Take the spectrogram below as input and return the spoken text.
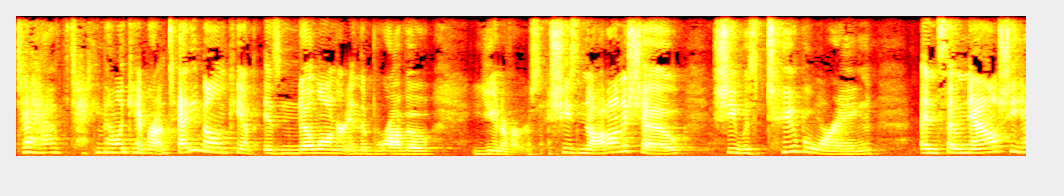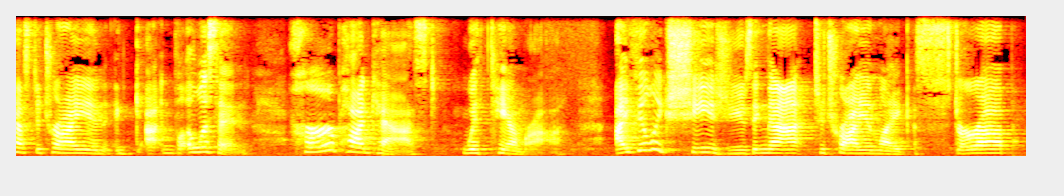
to have Teddi Mellencamp around. Teddi Mellencamp is no longer in the Bravo universe. She's not on a show. She was too boring. And so now she has to try and uh, listen. Her podcast with Tamra, I feel like she is using that to try and like stir up,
